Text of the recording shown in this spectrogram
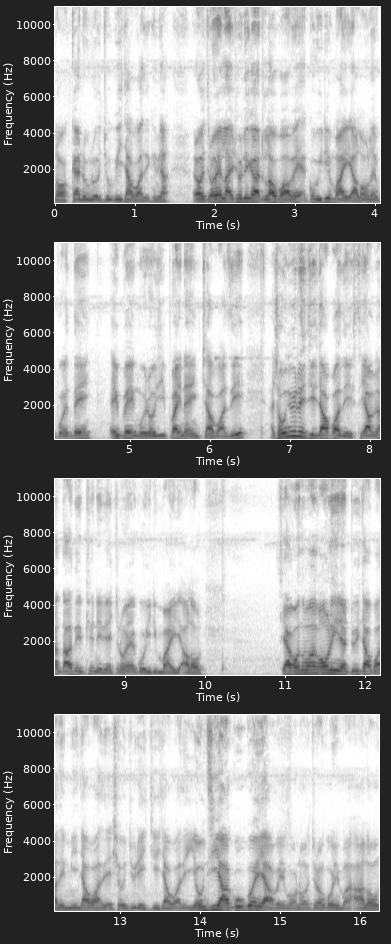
နော်ကန်တူလို့အကျိုးပေးကြပါစေခင်ဗျာအဲ့တော့ကျွန်တော်ရဲ့ live show လေးကဒီလောက်ပါပဲအကိုကြီးတွေမာကြီးအားလုံးလည်းပွဲသိမ်းအိပ်ပိတ်ငွေတော်ကြီးပိုက်နိုင်ကြပါစေအချုံးကြီးတွေကြည်ကြပါစေဆရာများသားတွေဖြစ်နေတဲ့ကျွန်တော်ရဲ့အကိုကြီးတွေမာကြီးအားလုံးဆရာကောင်းသမားကောင်းလေးနဲ့တွေ့ကြပါစေမြင်ကြပါစေအရှုံးကြီးတွေကြည်ကြပါစေယုံကြည်ရာကိုကိုွယ်ရပဲပေါ့နော်ကျွန်တော်ကိုယ်ညီမအားလုံး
